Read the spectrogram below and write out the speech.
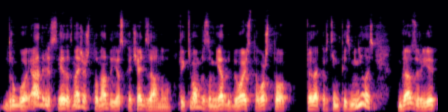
другой адрес, и это значит, что надо ее скачать заново. Таким образом, я добиваюсь того, что когда картинка изменилась, браузер ее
